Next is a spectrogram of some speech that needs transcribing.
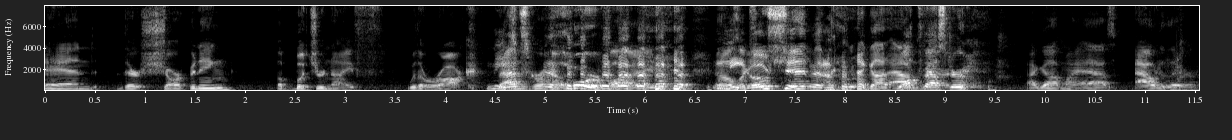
and they're sharpening a butcher knife with a rock. That's on the ground. horrifying. and I was like, oh shit! I got out. Walk of there. faster. I got my ass out of there.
